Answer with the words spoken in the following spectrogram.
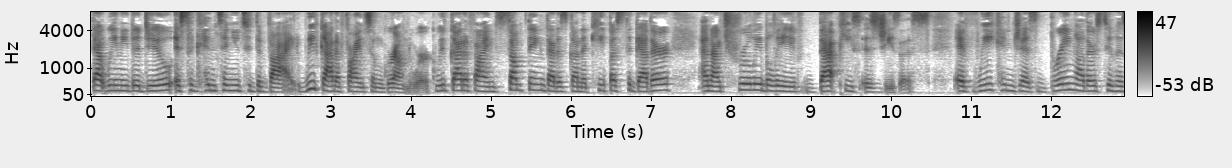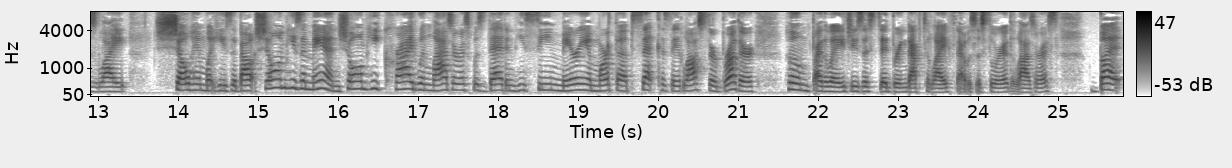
that we need to do is to continue to divide. We've got to find some groundwork. We've got to find something that is going to keep us together. And I truly believe that piece is Jesus. If we can just bring others to his light, show him what he's about, show him he's a man, show him he cried when Lazarus was dead and he seen Mary and Martha upset because they lost their brother, whom, by the way, Jesus did bring back to life. That was the story of the Lazarus. But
